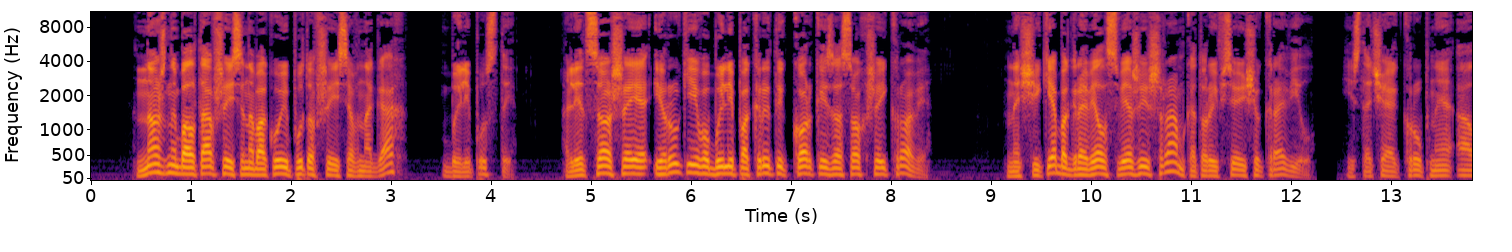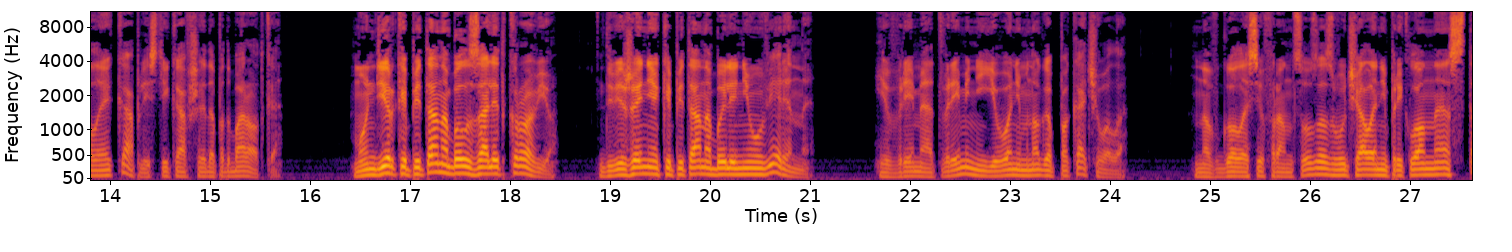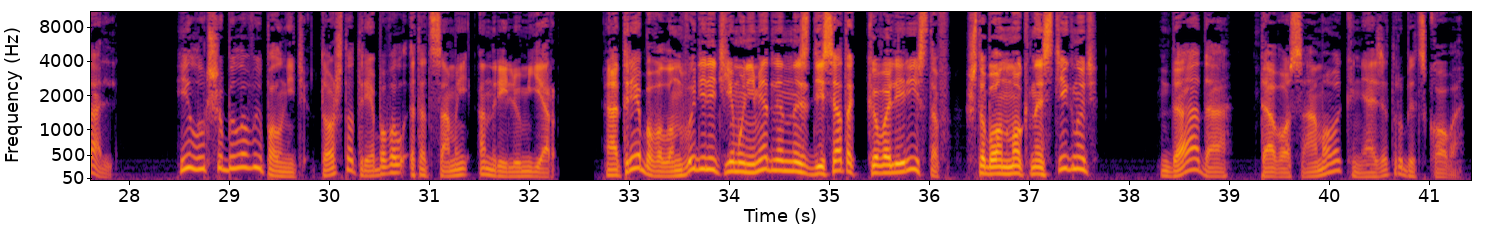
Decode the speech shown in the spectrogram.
Ножны, болтавшиеся на боку и путавшиеся в ногах, были пусты. Лицо, шея и руки его были покрыты коркой засохшей крови. На щеке багровел свежий шрам, который все еще кровил, источая крупные алые капли, стекавшие до подбородка. Мундир капитана был залит кровью. Движения капитана были неуверенны, и время от времени его немного покачивало. Но в голосе француза звучала непреклонная сталь. И лучше было выполнить то, что требовал этот самый Анри Люмьер. А требовал он выделить ему немедленно с десяток кавалеристов, чтобы он мог настигнуть... Да-да, того самого князя Трубецкого.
